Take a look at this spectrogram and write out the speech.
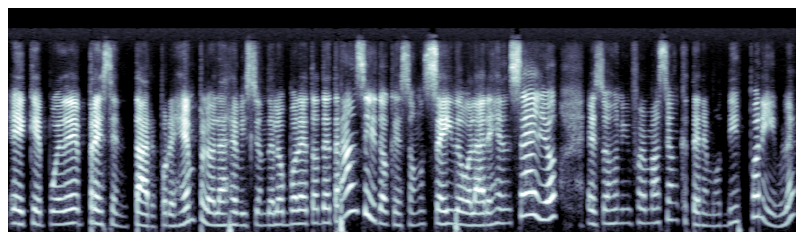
eh, que puede presentar. Por ejemplo, la revisión de los boletos de tránsito, que son 6 dólares en sello. Eso es una información que tenemos disponible.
